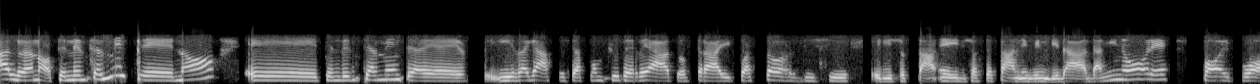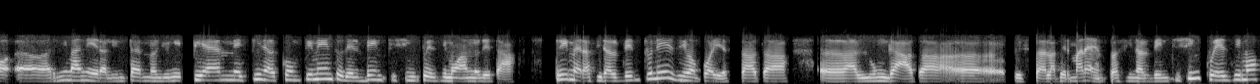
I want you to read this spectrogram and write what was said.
Allora no, tendenzialmente no, e tendenzialmente eh, il ragazzo si ha compiuto il reato tra i 14 e i 18 anni, e i 17 anni quindi da, da minore, poi può eh, rimanere all'interno di un IPM fino al compimento del 25 anno d'età prima era fino al ventunesimo, poi è stata eh, allungata eh, questa, la permanenza fino al venticinquesimo,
